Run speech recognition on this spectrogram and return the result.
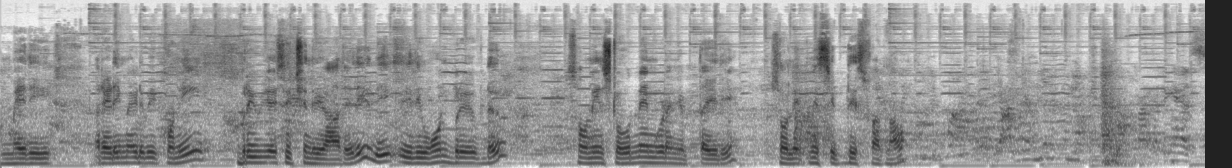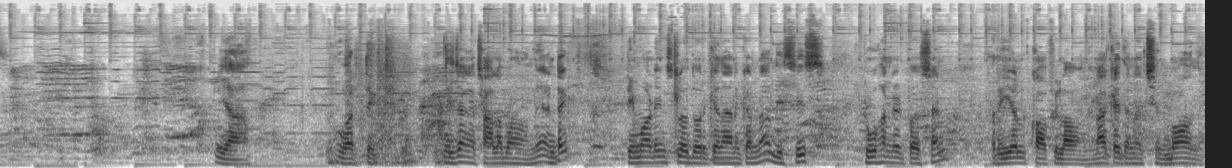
అమ్మేది రెడీమేడ్వి కొని బ్రీవ్ చేసి ఇచ్చింది కాదు ఇది. ఇది ఇది ఓన్ బ్రీవ్డ్. సో నేను స్టోర్ నేమ్ కూడా చెప్తా ఇది. So let me sip this for now. Yeah worth it. నిజంగా చాలా బాగుంది. అంటే టిమాటిన్స్లో దొరికేదానికన్నా this is two hundred percent real coffee లా ఉంది. నాకైతే నచ్చింది. బాగుంది.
